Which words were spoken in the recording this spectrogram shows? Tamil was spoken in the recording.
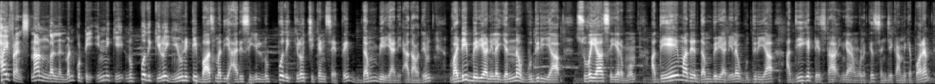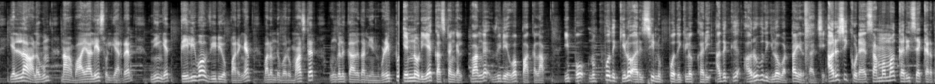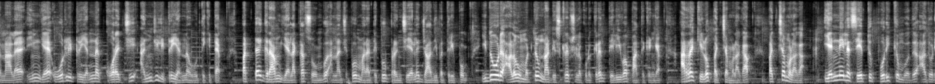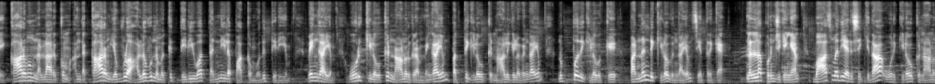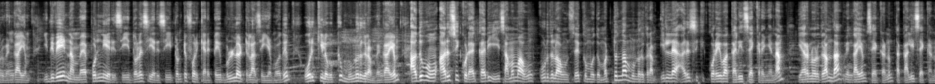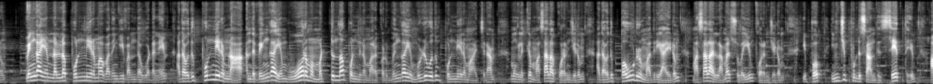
ஹாய் ஃப்ரெண்ட்ஸ் நான் உங்கள் நண்பன் குட்டி. இன்றைக்கி முப்பது கிலோ யூனிட்டி பாஸ்மதி அரிசியில் முப்பது கிலோ சிக்கன் சேர்த்து தம் பிரியாணி அதாவது வடி பிரியாணியில் என்ன உதிரியாக சுவையாக செய்கிறோமோ அதே மாதிரி தம் பிரியாணியில் உதிரியாக அதிக டேஸ்ட்டாக இங்கே உங்களுக்கு செஞ்சு காமிக்க போகிறேன் எல்லா அளவும் நான் வாயாலே சொல்லிடுறேன் நீங்கள் தெளிவாக வீடியோ பாருங்கள் வளர்ந்து வரும் மாஸ்டர் உங்களுக்காக தான் என் உழைப்பு என்னுடைய கஷ்டங்கள். வாங்க வீடியோவை பார்க்கலாம். இப்போது முப்பது கிலோ அரிசி முப்பது கிலோ கறி. அதுக்கு அறுபது கிலோ வட்டா எடுத்தாச்சு. அரிசி கூட சமமாக கறி சேர்க்கறதுனால இங்கே ஒரு லிட்டர் எண்ணெய் குறைச்சி அஞ்சு லிட்டர் எண்ணெய் ஊற்றிக்கிட்டேன் பட்டை கிராம் ஏலக்காய் சோம்பு அன்னாச்சிப்பூ மராட்டிப்பூ பிரெஞ்சு இலை ஜாதி பத்திரிப்பூ இதோட அளவு மட்டும் நான் டிஸ்கிரிப்ஷனில் கொடுக்குறேன். தெளிவாக பார்த்துக்கங்க. அரை கிலோ பச்சை மிளகா பச்சை மிளகா எண்ணெயில் சேர்த்து பொரிக்கும் போது அதோடைய காரமும் நல்லா இருக்கும் அந்த காரம் எவ்வளோ அளவு நமக்கு தெளிவாக தண்ணியில் பார்க்கும்போது தெரியும். வெங்காயம் ஒரு கிலோவுக்கு நானூறு கிராம் வெங்காயம் பத்து கிலோவுக்கு நாலு கிலோ வெங்காயம் முப்பது கிலோவுக்கு பன்னெண்டு கிலோ வெங்காயம் சேர்த்துருக்கேன். நல்லா புரிஞ்சுக்கிங்க. பாஸ்மதி அரிசிக்கு தான் ஒரு கிலோவுக்கு நானூறு வெங்காயம். இதுவே நம்ம பொன்னி அரிசி துளசி அரிசி டுவெண்ட்டி ஃபோர் கேரட்டு புல்லட்லாம் செய்யும் போது ஒரு கிலோவுக்கு முந்நூறு கிராம் வெங்காயம். அதுவும் அரிசி கூட கறி சமமாகவும் கூடுதலாகவும் சேர்க்கும் போது மட்டும்தான் முந்நூறு கிராம். இல்லை அரிசிக்கு குறைவாக கறி சேர்க்குறீங்கன்னா இரநூறு கிராம் தான் வெங்காயம் சேர்க்கணும் தக்காளி சேர்க்கணும். வெங்காயம் நல்லா பொன்னிறமாக வதங்கி வந்த உடனே அதாவது பொன்னிறம்னா அந்த வெங்காயம் ஓரமாக மட்டும்தான் பொன்னிறமாக இருக்கணும். வெங்காயம் முழுவதும் பொன்னிறமாக ஆச்சுன்னா உங்களுக்கு மசாலா குறைஞ்சிடும். அதாவது பவுட்ரு மாதிரி ஆகிடும் மசாலா இல்லாமல் சுவையும் குறைஞ்சிடும். இப்போது இஞ்சி பூண்டு சாந்து சேர்த்து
